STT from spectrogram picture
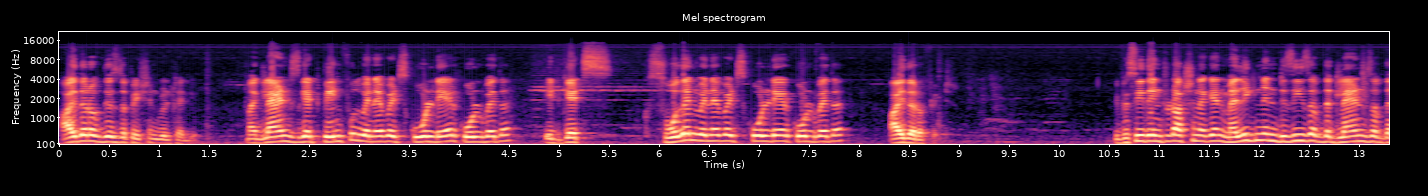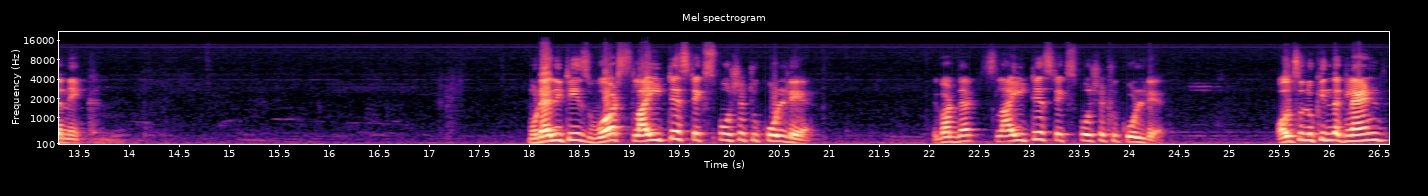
Either of this the patient will tell you. My glands get painful whenever it's cold air, cold weather. It gets swollen whenever it's cold air, cold weather. Either of it. If you see the introduction again, malignant disease of the glands of the neck. Modalities were slightest exposure to cold air. You got that? Slightest exposure to cold air. Also look in the gland,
